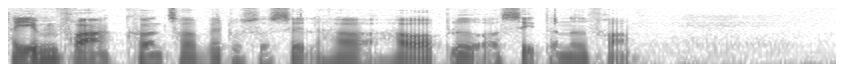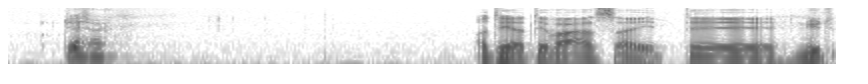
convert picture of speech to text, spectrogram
herhjemmefra, kontra hvad du så selv har, har oplevet og set dernede fra. Ja, tak. Og det her, det var altså et øh, nyt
